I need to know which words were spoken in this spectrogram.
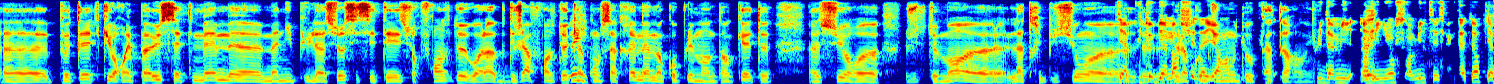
Peut-être qu'il n'y aurait pas eu cette même manipulation si c'était sur France 2. Voilà, déjà France 2 qui a consacré même un complément d'enquête sur justement l'attribution de, la Coupe du Monde au Qatar. Plus d'un million 100 000 téléspectateurs qui a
